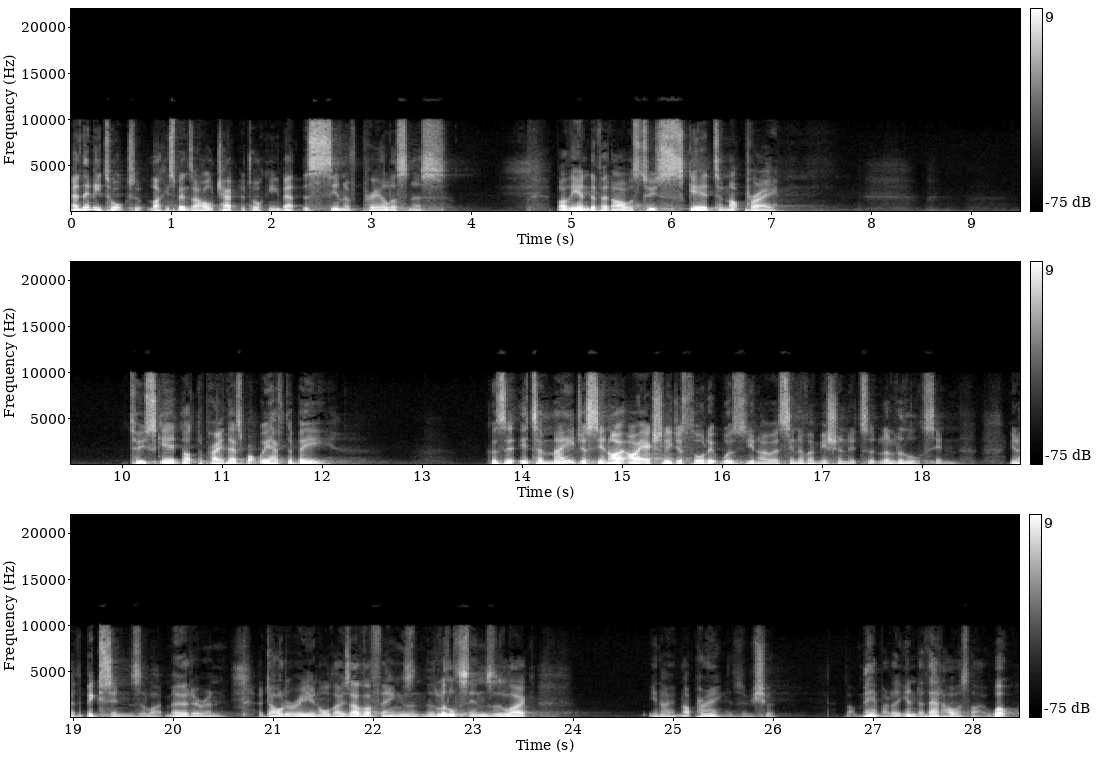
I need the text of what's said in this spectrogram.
And then he talks, like he spends a whole chapter talking about the sin of prayerlessness. By the end of it, I was too scared to not pray. Too scared not to pray. That's what we have to be because it's a major sin. I, I, actually just thought it was, you know, a sin of omission. It's a little sin. You know, the big sins are like murder and adultery and all those other things, and the little sins are like, you know, not praying as we should. But man, by the end of that, I was like, whoa,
